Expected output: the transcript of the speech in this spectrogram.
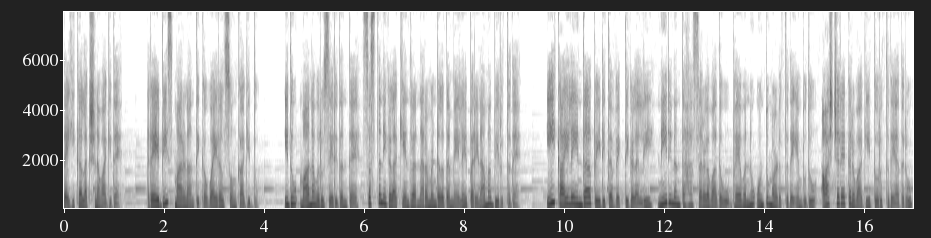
ದೈಹಿಕ ಲಕ್ಷಣವಾಗಿದೆ. ರೇಬೀಸ್ ಮಾರಣಾಂತಿಕ ವೈರಲ್ ಸೋಂಕಾಗಿದ್ದು, ಇದು ಮಾನವರು ಸೇರಿದಂತೆ ಸಸ್ತನಿಗಳ ಕೇಂದ್ರ ನರಮಂಡಲದ ಮೇಲೆ ಪರಿಣಾಮ ಬೀರುತ್ತದೆ. ಈ ಕಾಯಿಲೆಯಿಂದ ಪೀಡಿತ ವ್ಯಕ್ತಿಗಳಲ್ಲಿ ನೀರಿನಂತಹ ಸರಳವಾದವು ಭಯವನ್ನು ಉಂಟುಮಾಡುತ್ತದೆ ಎಂಬುದು ಆಶ್ಚರ್ಯಕರವಾಗಿ ತೋರುತ್ತದೆಯಾದರೂ,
